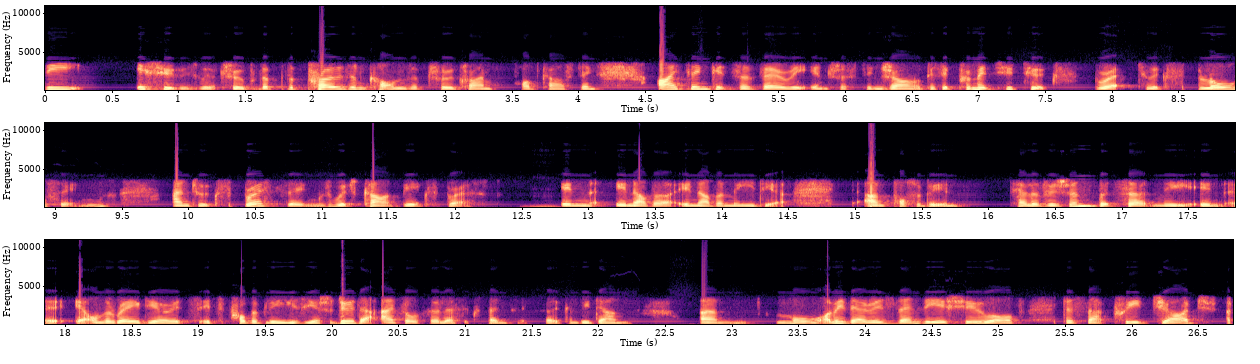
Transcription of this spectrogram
the issues with true, the, the, pros and cons of true crime podcasting. I think it's a very interesting genre because it permits you to expre- to explore things and to express things which can't be expressed mm. in in other in other media, and possibly in television, but certainly in uh, on the radio, it's it's probably easier to do that. And it's also less expensive, so it can be done um, more. I mean, there is then the issue of does that prejudge a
